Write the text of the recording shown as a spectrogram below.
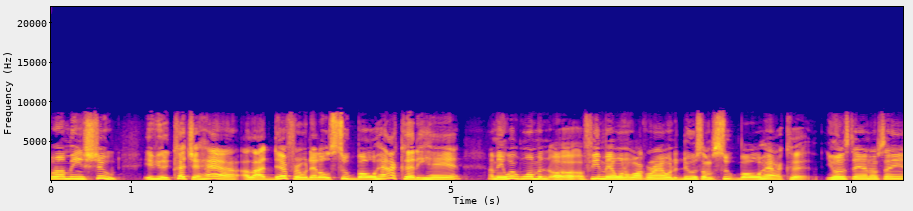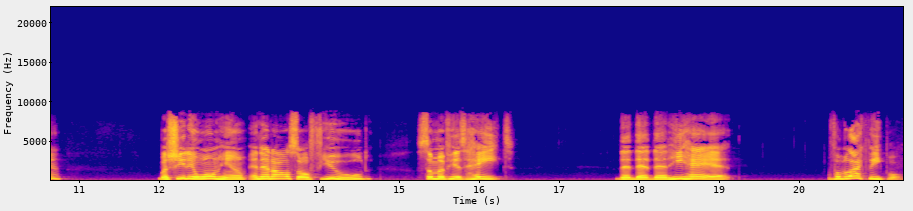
Well, I mean, shoot, if you cut your hair a lot different with that old soup bowl haircut he had, I mean, what woman or a female want to walk around with a dude with some soup bowl haircut? You understand what I'm saying? But she didn't want him, and that also fueled some of his hate that that that he had for black people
